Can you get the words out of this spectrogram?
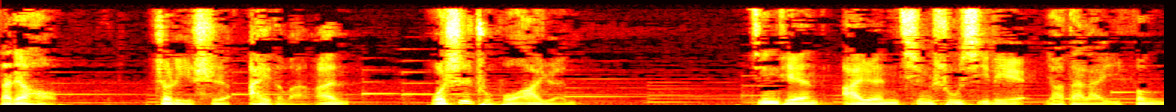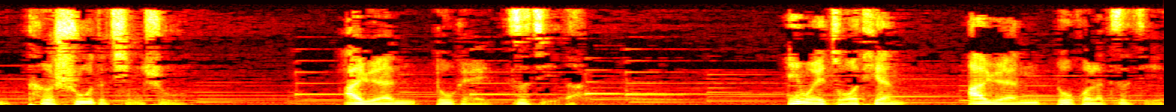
大家好，这里是爱的晚安，我是主播阿元。今天阿元情书系列要带来一封特殊的情书，阿元读给自己的。因为昨天阿元度过了自己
